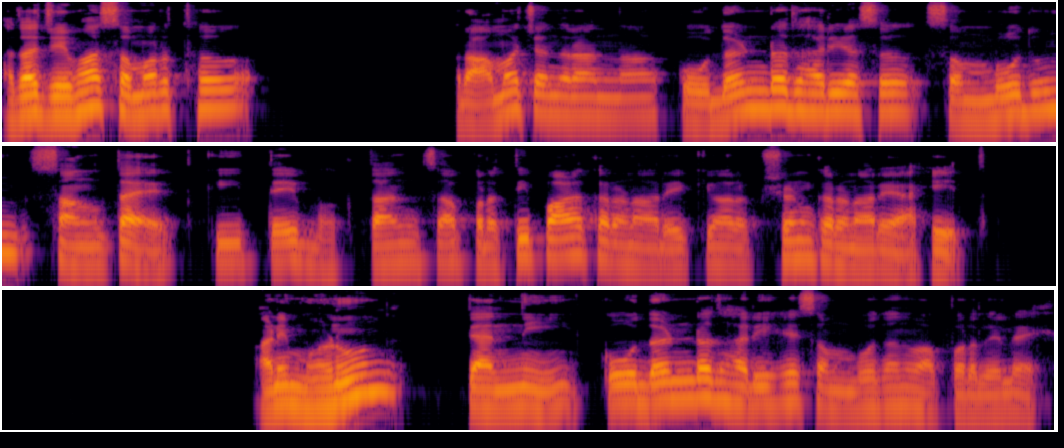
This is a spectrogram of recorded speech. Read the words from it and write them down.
आता जेव्हा समर्थ रामचंद्रांना कोदंडधारी असं संबोधून सांगतायत की ते भक्तांचा प्रतिपाळ करणारे किंवा रक्षण करणारे आहेत आणि म्हणून त्यांनी कोदंडधारी हे संबोधन वापरलेलं आहे.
